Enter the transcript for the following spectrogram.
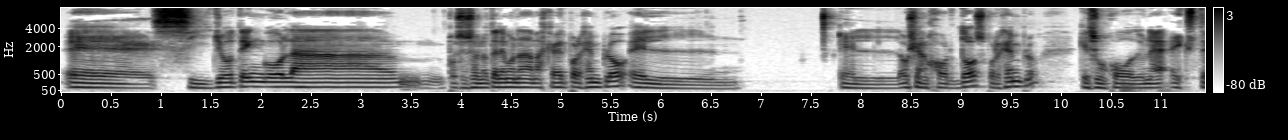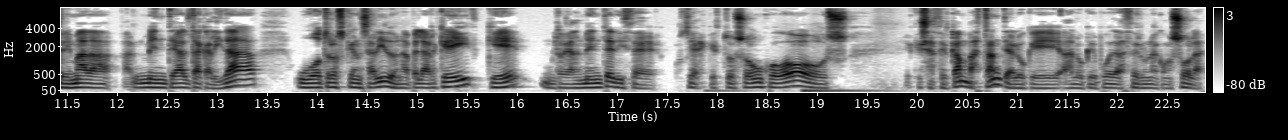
eh, si yo tengo la. Pues eso, no tenemos nada más que ver, por ejemplo, el. El Ocean Horde 2, por ejemplo, que es un juego de una extremadamente alta calidad, u otros que han salido en Apple Arcade que realmente dice, o sea, es que estos son juegos que se acercan bastante a lo que, a lo que puede hacer una consola.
